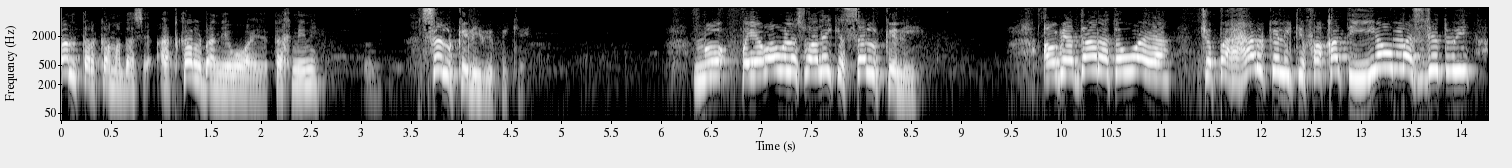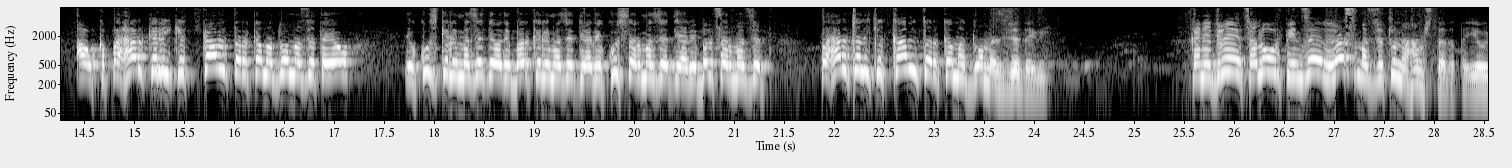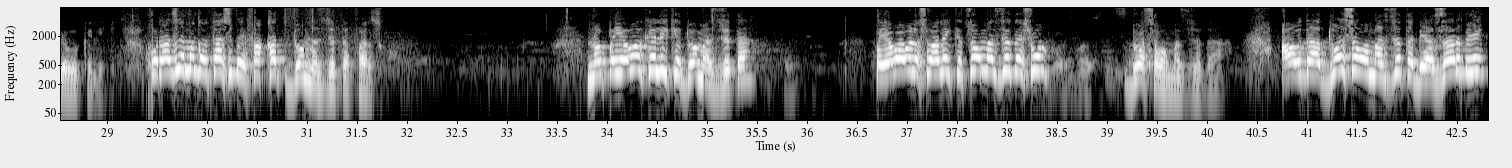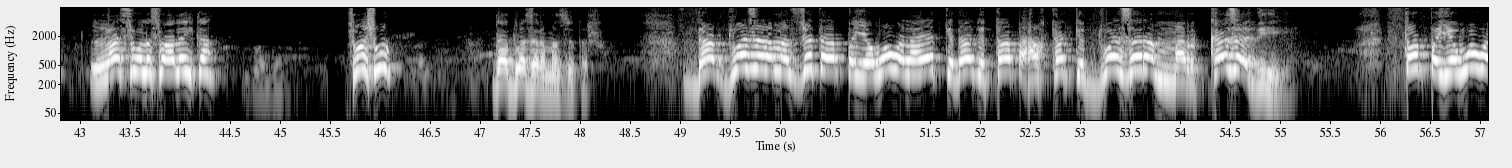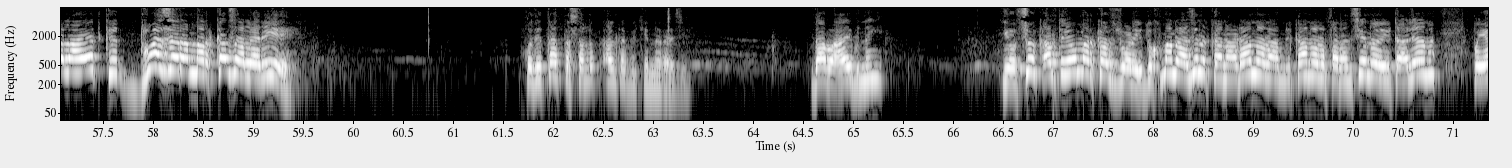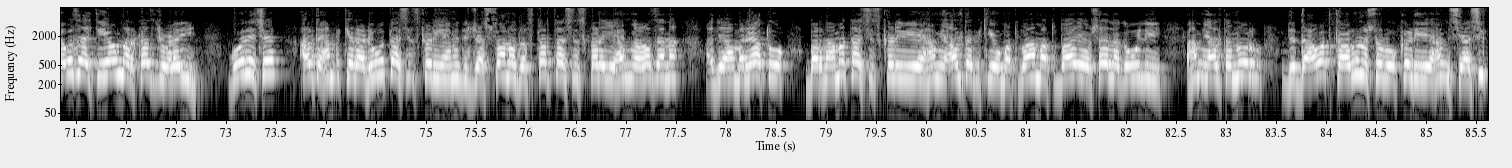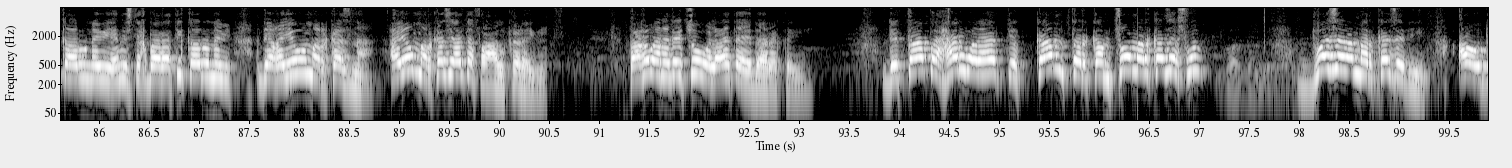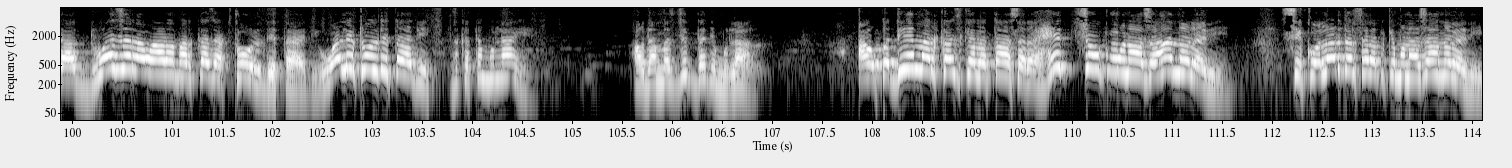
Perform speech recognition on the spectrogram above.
کم تر کمه داسې اټکل باندې وایي تخمینی سل کلی وي پکې نو په یو ولسوالۍ کې سل کلی او بیا دا راته وایه چې په هر کلی کې فقط یو مسجد وي او که په هر کلی کې کم تر کمه دوه مسجد یو کوز کلی مسجد یا د بر کلی مسجد یا د کوز سر مسجد یا د بل سر مسجد په هر کلی کې کم تر کمه دوه مسجد وي کنه درې څلور پنځه لس مسجدونه هم شته په یو یو کلی کې خو راځي موږ تاسو به فقط دوه مسجد فرض کو نو په یو کلی کې دوه مسجده په یو ولسوالۍ کې څو مسجده شو 200 مسجده او دا 200 مسجده بیا ضرب لس ولسوالۍ کا څو شو دا 2000 مسجده شو دا 2000 مسجده په یو ولایت کې دا د تا په حقیقت کې 2000 مرکز دي ته په یو ولایت کې 2000 مرکز لري خو د تا تسلط الته به کې نه راځي دا به عیب نه یو څوک الته یو مرکز جوړي دښمن راځي له کاناډا نه له امریکا نه له فرانسې نه له ایتالیا نه په یو ځای کې یو مرکز جوړي ګوري چې الته هم کې رادیو تاسیس کړي هم د جاسوسانو دفتر تاسیس کړي هم غزنه د عملیاتو برنامه تاسیس کړي هم الته کې یو مطبعه مطبعه یو شی لګولي هم یالته نور د دعوت کارونه شروع کړي هم سیاسي کارونه وي هم استخباراتي کارونه وي دغه یو مرکز نه ایو مرکز یالته فعال کړی وي هغه باندې څو ولایت اداره کوي د تا په هر ولایت کې کم تر کم څو مرکز شو 2000 مرکز دي او دا 2000 واړه مرکز ټول دي تا دي ولې ټول دي تا دي ځکه ته ملایې او دا مسجد د مولا او په دې مرکز کې له تاسو سره هیڅوک منازعه نه لري سیکولر در سره پکې منازعه نه لري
